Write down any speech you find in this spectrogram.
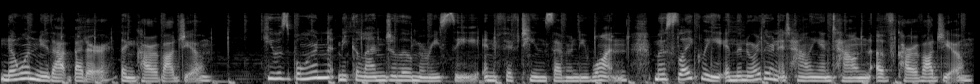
No one knew that better than Caravaggio. He was born Michelangelo Merisi in 1571, most likely in the northern Italian town of Caravaggio.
